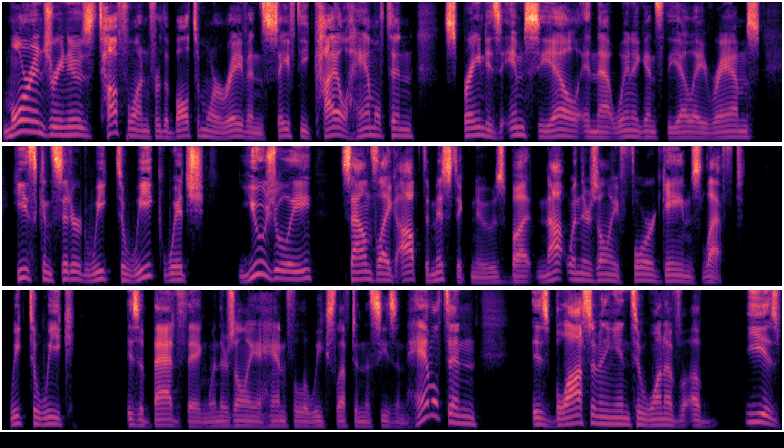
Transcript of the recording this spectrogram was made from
More injury news, tough one for the Baltimore Ravens. Safety Kyle Hamilton sprained his MCL in that win against the LA Rams. He's considered week to week, which usually sounds like optimistic news, but not when there's only four games left. Week to week is a bad thing when there's only a handful of weeks left in the season. Hamilton is blossoming into one of a he is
